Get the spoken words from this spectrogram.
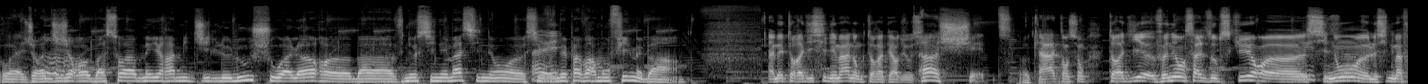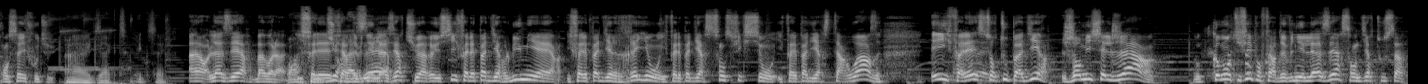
Ouais, j'aurais dit genre bah soit meilleur ami de Gilles Lelouch ou alors euh, bah venez au cinéma sinon euh, si Ah vous oui. venez pas voir mon film et ben Ah mais t'aurais dit cinéma donc t'aurais perdu aussi. Ah shit. Ok. Ah, attention, t'aurais dit euh, venez en salles obscures, euh, Oui, sinon euh, le cinéma français est foutu. Ah exact, exact. Alors laser, bah voilà, Oh, il fallait dur, faire laser. laser, tu as réussi, il fallait pas dire lumière, il fallait pas dire rayon, il fallait pas dire science-fiction, il fallait pas dire Star Wars, et il fallait ouais. surtout pas dire Jean-Michel Jarre. Donc comment tu fais pour faire deviner laser sans dire tout ça?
